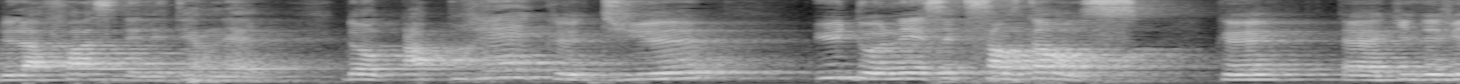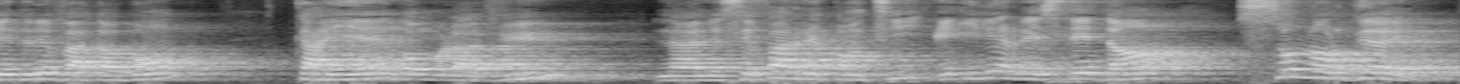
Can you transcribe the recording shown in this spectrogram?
de la face de l'Éternel. Donc, après que Dieu eut donné cette sentence euh, qu'il deviendrait vagabond, Caïn, comme on l'a vu, ne s'est pas repenti et il est resté dans son orgueil.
